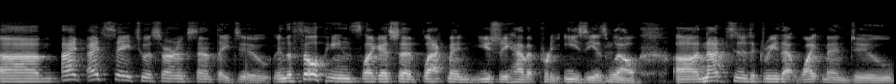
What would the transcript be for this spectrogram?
Um, I'd, I'd say to a certain extent they do. In the Philippines, like I said, black men usually have it pretty easy as well. Uh, not to the degree that white men do,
